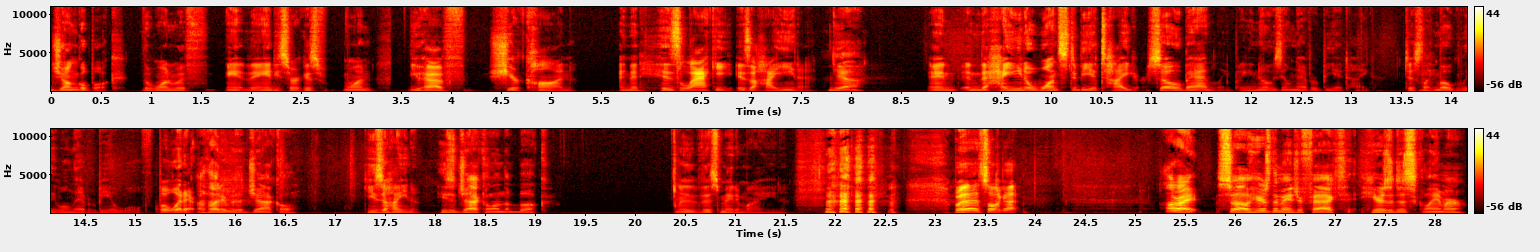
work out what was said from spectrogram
Jungle Book, the one with An- the Andy Serkis one, you have Shere Khan, and then his lackey is a hyena, Yeah. and and the hyena wants to be a tiger so badly, but he knows he'll never be a tiger, just like Mowgli will never be a wolf. But whatever, I thought he was a jackal. he's a hyena. He's a jackal in the book. Uh, This made him a hyena. but that's all I got. All right. So here's the major fact. Here's a disclaimer.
